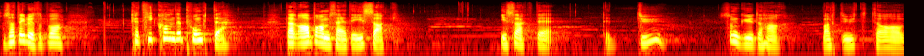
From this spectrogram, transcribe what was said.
Og så hadde jeg lurt på, Når kom det punktet der Abraham sier til Isak Isak, det, det er du som Gud har valgt ut til å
